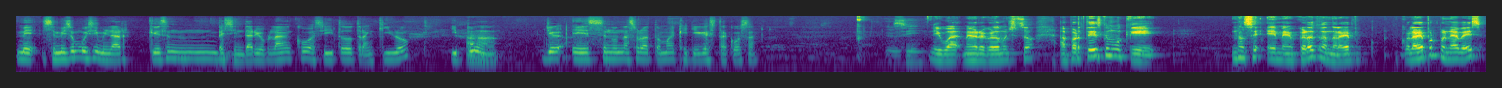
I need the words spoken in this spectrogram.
Me, se me hizo muy similar, que es en un vecindario blanco, así todo tranquilo, y pum, Ajá. Llega- es en una sola toma que llega esta cosa. Sí. Igual, me recuerda mucho eso. Aparte es como que, no sé, eh, me acuerdo cuando la vi, cuando la vi por primera vez,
